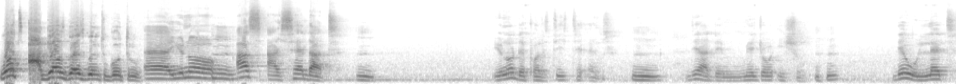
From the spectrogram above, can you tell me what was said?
What are girls, girls going to go through? Uh, you know, hmm. as I said that, hmm. you know, the politicians, hmm. they are the major issue. Mm-hmm. They will let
